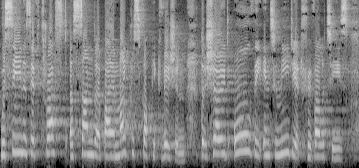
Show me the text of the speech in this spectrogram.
were seen as if thrust asunder by a microscopic vision that showed all the intermediate frivolities,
